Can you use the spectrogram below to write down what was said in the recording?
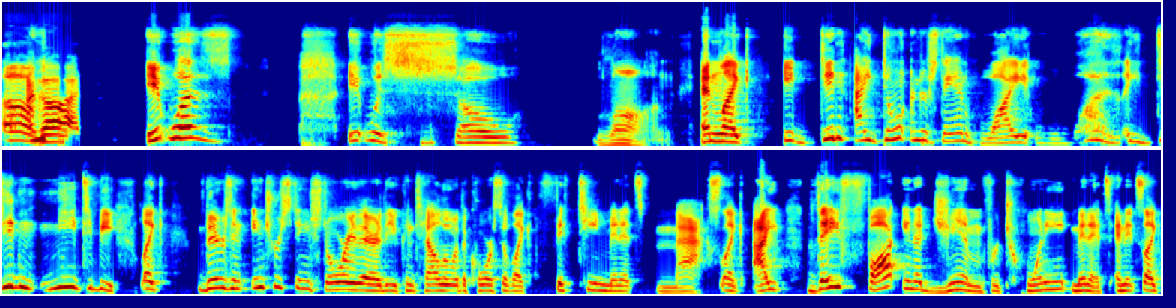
oh I mean- god. It was it was so long. And like it didn't I don't understand why it was. It didn't need to be. Like there's an interesting story there that you can tell over the course of like 15 minutes max. Like I they fought in a gym for 20 minutes and it's like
